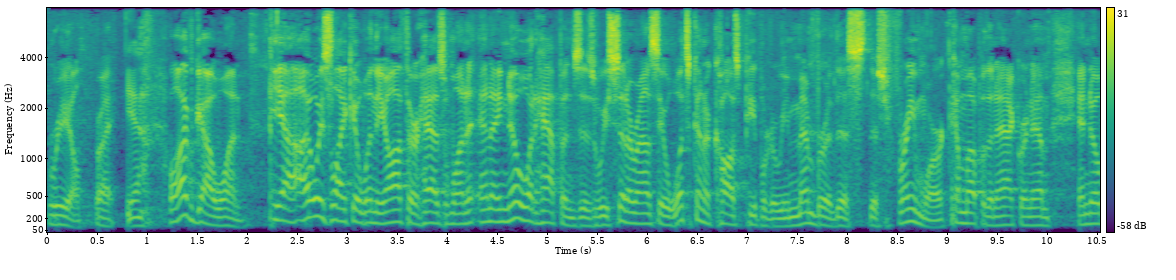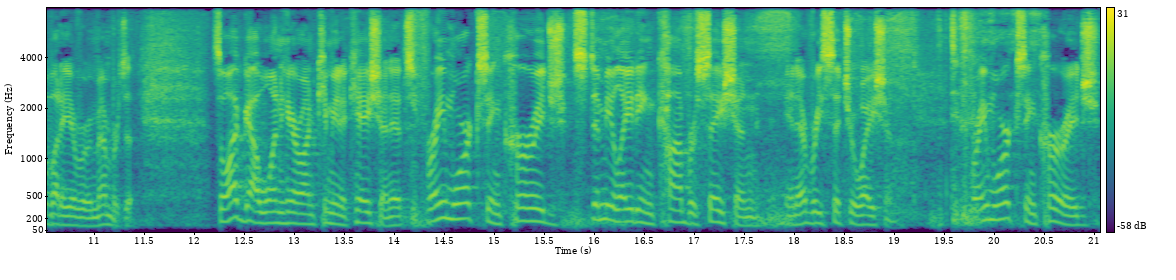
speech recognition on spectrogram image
real. Right. Yeah. Well, I've got one. Yeah, I always like it when the author has one, and I know what happens is we sit around and say, "What's going to cause people to remember this this framework?" Come up with an acronym, and nobody ever remembers it. So I've got one here on communication. It's frameworks encourage stimulating conversation in every situation. frameworks encourage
